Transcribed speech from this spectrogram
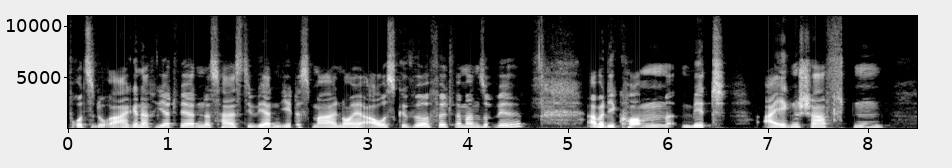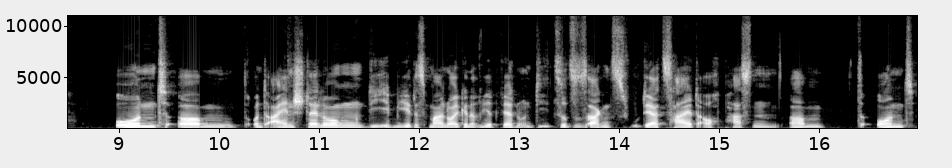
prozedural generiert werden. Das heißt, die werden jedes Mal neu ausgewürfelt, wenn man so will. Aber die kommen mit Eigenschaften und, ähm, und Einstellungen, die eben jedes Mal neu generiert werden und die sozusagen zu der Zeit auch passen. Ähm, und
